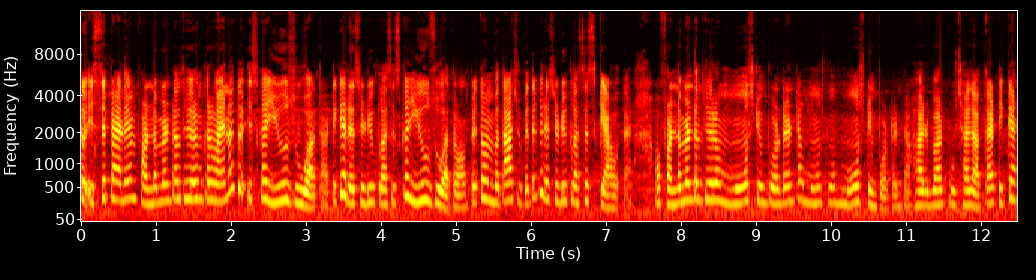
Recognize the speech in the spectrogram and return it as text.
तो इससे पहले हम फंडामेंटल थ्योरम करवाए ना तो इसका यूज़ हुआ था, ठीक है? रेसिड्यू क्लासेस का यूज़ हुआ था वहाँ पे। तो हम बता चुके थे कि रेसिड्यू क्लासेस क्या होता है। और फंडामेंटल थ्योरम मोस्ट इंपॉर्टेंट है मोस्ट मोस्ट इंपॉर्टेंट है। हर बार पूछा जाता है, ठीक है?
